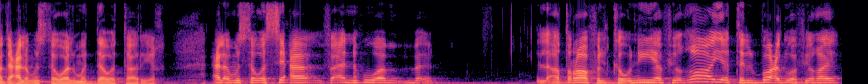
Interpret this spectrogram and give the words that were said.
هذا على مستوى المدة والتاريخ. على مستوى السعة فأنه هو الأطراف الكونية في غاية البعد وفي غاية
